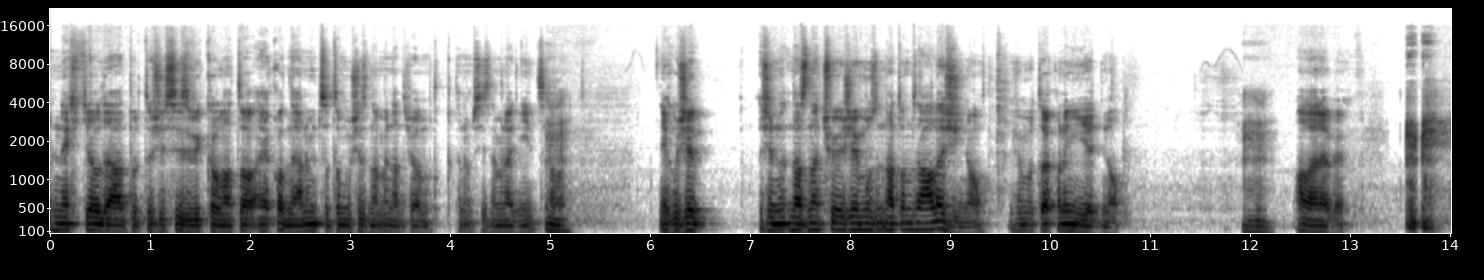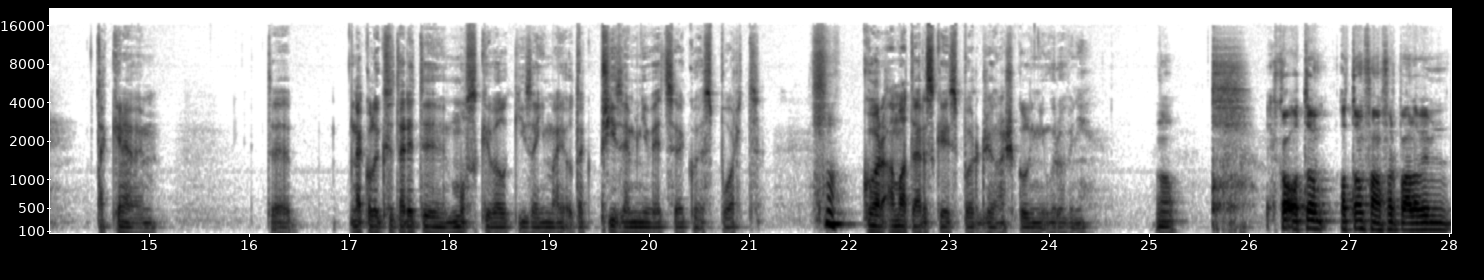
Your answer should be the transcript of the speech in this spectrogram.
nechtěl dát, protože si zvykl na to a jako já nevím, co to může znamenat, že to nemusí znamenat nic, mm. ale jakože že naznačuje, že mu na tom záleží, no. Že mu to jako není jedno. Mm. Ale nevím. Taky nevím. To je, nakolik se tady ty mozky velký zajímají o tak přízemní věci, jako je sport. Kor amatérský sport, že na školní úrovni. No. Jako o tom, o tom fanfrpálovém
